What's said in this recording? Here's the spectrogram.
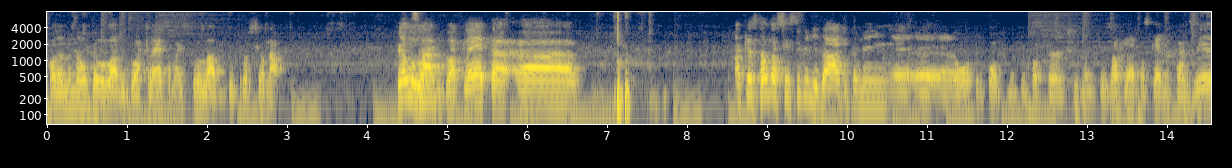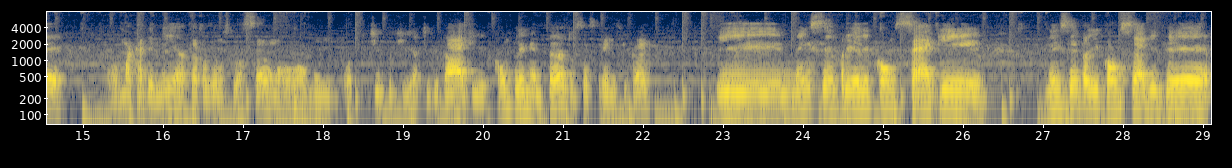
falando não pelo lado do atleta, mas pelo lado do profissional. Pelo Sim. lado do atleta, a, a, questão da acessibilidade também é, é outro ponto muito importante. Muitos atletas querem fazer uma academia, quer fazer musculação ou algum outro tipo de atividade complementando os seus treinos de rugby e nem sempre ele consegue nem sempre ele consegue ver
